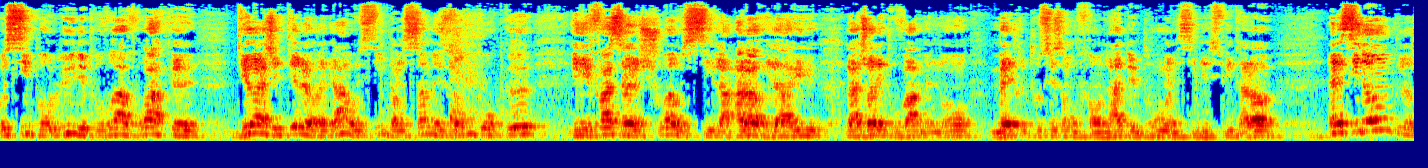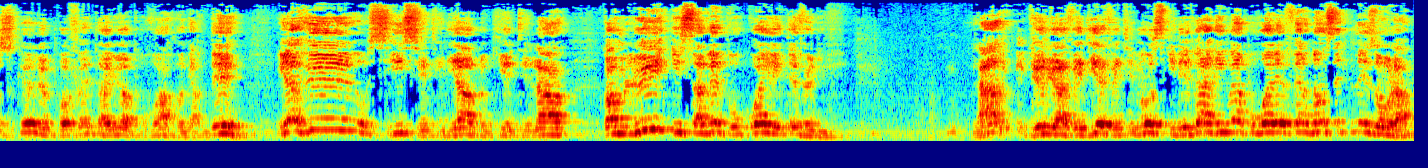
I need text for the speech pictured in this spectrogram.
aussi pour lui de pouvoir voir que Dieu a jeté le regard aussi dans sa maison pour qu'il fasse un choix aussi là. Alors il a eu la joie de pouvoir maintenant mettre tous ses enfants là debout, ainsi de suite. Alors, ainsi donc, lorsque le prophète a eu à pouvoir regarder, il a vu aussi cet diable qui était là, comme lui, il savait pourquoi il était venu. Là, Dieu lui avait dit effectivement ce qu'il devait arriver à pouvoir faire dans cette maison-là.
